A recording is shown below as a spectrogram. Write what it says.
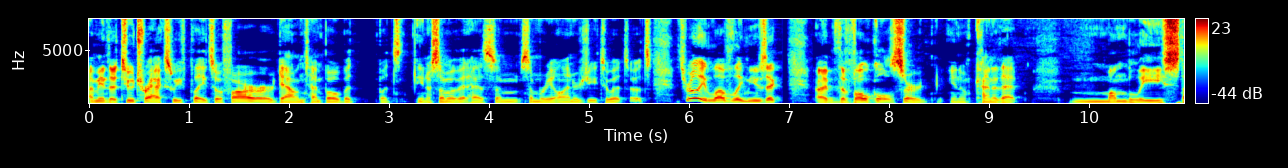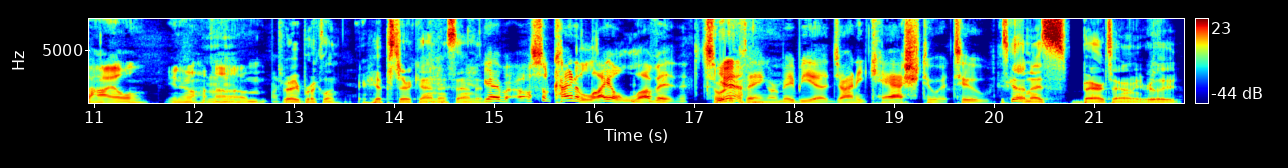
I mean, the two tracks we've played so far are down tempo, but but you know some of it has some some real energy to it. So it's it's really lovely music. Uh, the vocals are you know kind of that mumbly style. You know, um, It's very Brooklyn, hipster kind of sounding. Yeah, but also kind of Lyle Lovett sort Yeah. of thing, or maybe a Johnny Cash to it too. He's got a nice baritone. He really leans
